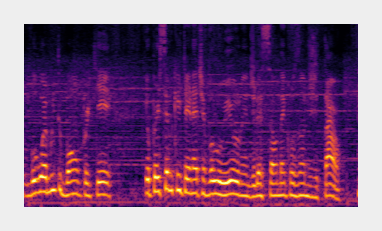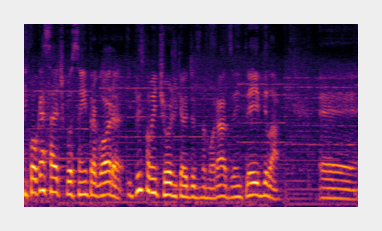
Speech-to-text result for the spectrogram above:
O Google é muito bom porque eu percebo que a internet evoluiu na direção da inclusão digital. Em qualquer site que você entra agora, e principalmente hoje que era dia dos namorados, eu entrei e vi lá. É,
